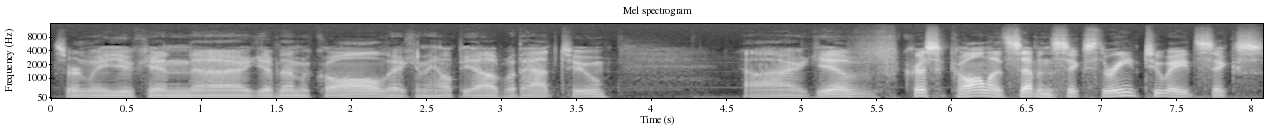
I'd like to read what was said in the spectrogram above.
certainly you can uh, give them a call. They can help you out with that too. Uh, give Chris a call at 763 286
